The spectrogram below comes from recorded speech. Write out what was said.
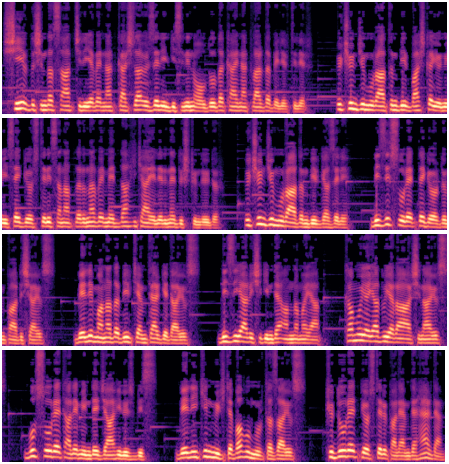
Şiir dışında saatçiliğe ve nakkaşlığa özel ilgisinin olduğu da kaynaklarda belirtilir. 3. Murat'ın bir başka yönü ise gösteri sanatlarına ve meddah hikayelerine düşkünlüğüdür. 3. Murad'ın bir gazeli. Bizi surette gördün padişahüs. Veli manada bir kemter gedayüs. Bizi yar işiginde anlamaya. Kamuya ya duyara aşinayüs. Bu suret aleminde cahilüz biz. Velikin müctebahu murtazayüs. Küduret gösterip alemde herdem.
